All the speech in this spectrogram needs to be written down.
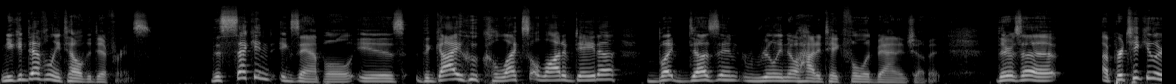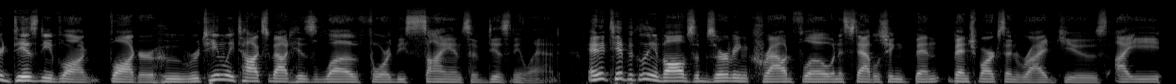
And you can definitely tell the difference. The second example is the guy who collects a lot of data but doesn't really know how to take full advantage of it. There's a a particular Disney vlog vlogger who routinely talks about his love for the science of Disneyland. And it typically involves observing crowd flow and establishing ben- benchmarks and ride queues, i.e.,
